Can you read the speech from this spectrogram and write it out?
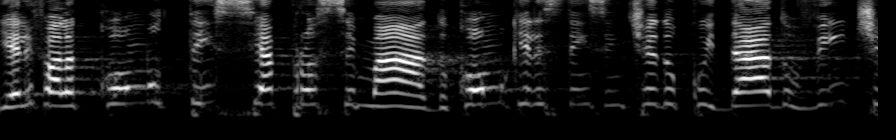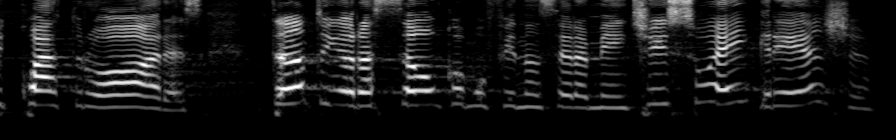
E ele fala como tem se aproximado, como que eles têm sentido cuidado 24 horas, tanto em oração como financeiramente. Isso é igreja.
